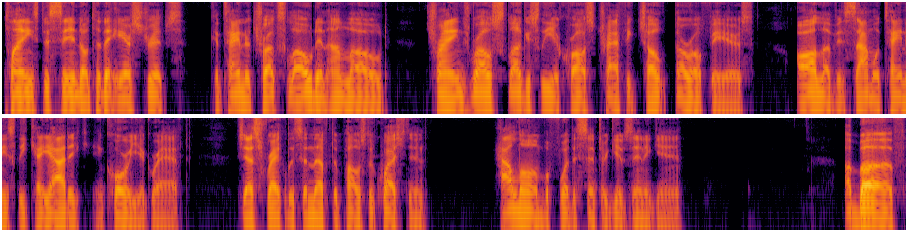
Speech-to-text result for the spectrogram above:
Planes descend onto the airstrips, container trucks load and unload, trains roll sluggishly across traffic choked thoroughfares, all of it simultaneously chaotic and choreographed, just reckless enough to pose the question how long before the center gives in again? Above,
